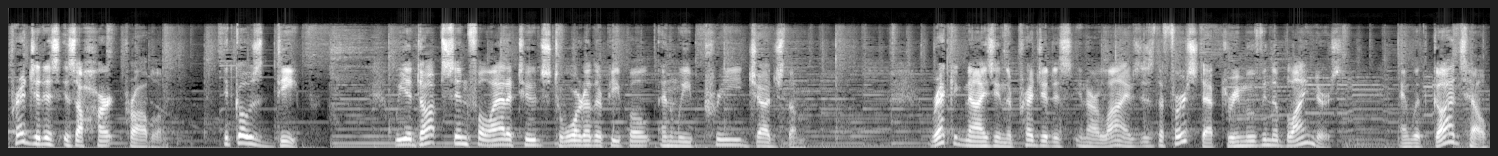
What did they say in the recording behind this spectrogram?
Prejudice is a heart problem. It goes deep. We adopt sinful attitudes toward other people and we prejudge them. Recognizing the prejudice in our lives is the first step to removing the blinders, and with God's help,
